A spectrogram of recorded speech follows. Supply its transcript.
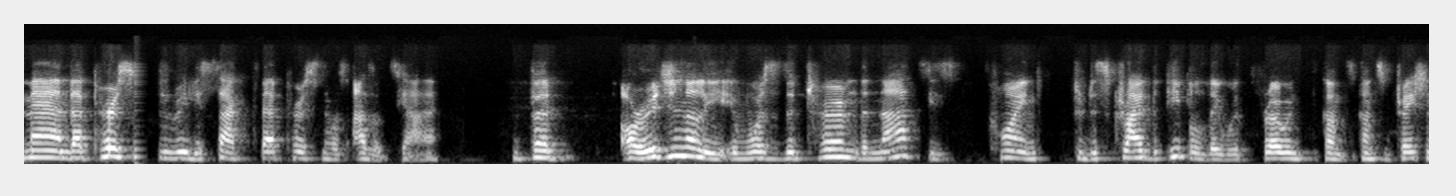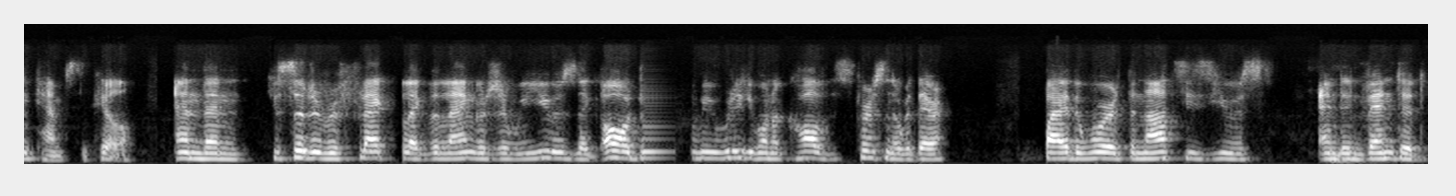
man, that person really sucked. That person was asozial, but originally it was the term the Nazis coined to describe the people they would throw into con- concentration camps to kill. And then you sort of reflect like the language that we use like oh do we really want to call this person over there by the word the nazis used and invented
